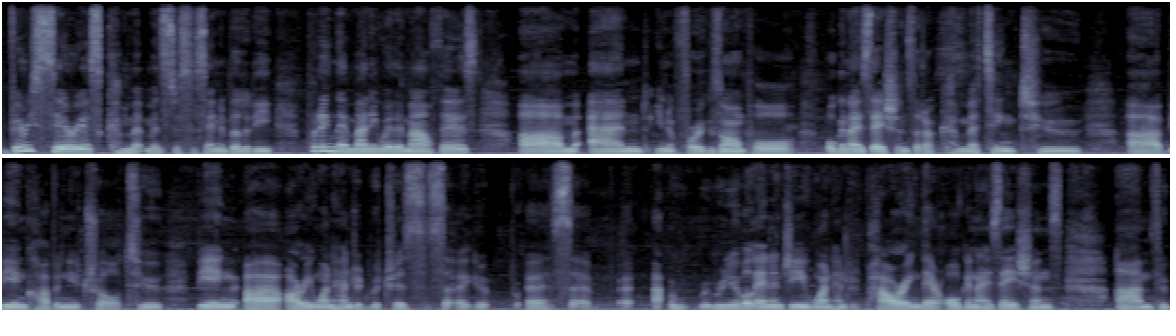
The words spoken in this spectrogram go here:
very serious commitments to sustainability, putting their money where their mouth is, um, and you know, for example, organizations that are committing to uh, being carbon neutral, to being uh, RE100, which is uh, uh, uh, renewable energy 100, powering their organizations um, through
